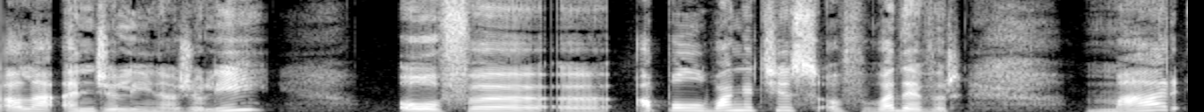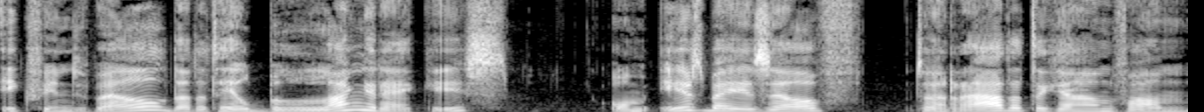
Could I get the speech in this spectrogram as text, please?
à la Angelina Jolie of eh, eh, appelwangetjes of whatever. Maar ik vind wel dat het heel belangrijk is om eerst bij jezelf ten rade te gaan van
